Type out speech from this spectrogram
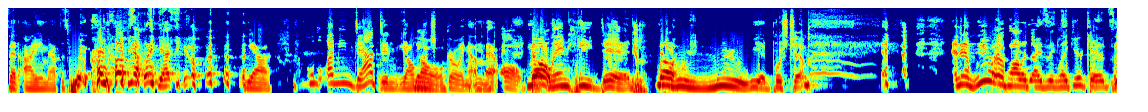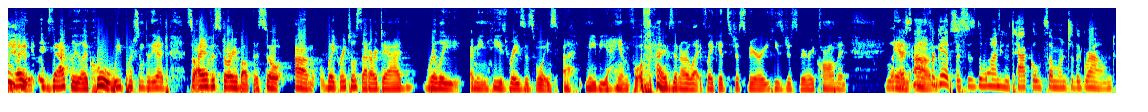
that I am at this point where I'm not yelling at you. yeah. Well, I mean, Dad didn't yell No. much growing up Mm-mm. at all. No. But when he did, no, we knew we had pushed him. and then we were apologizing like your kids. right exactly like who we push them to the edge. So i have a story about this. So um like rachel said our dad really i mean he's raised his voice uh, maybe a handful of times in our life. Like it's just very he's just very calm and Let And, us not um, forget, this is the one who tackled someone to the ground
